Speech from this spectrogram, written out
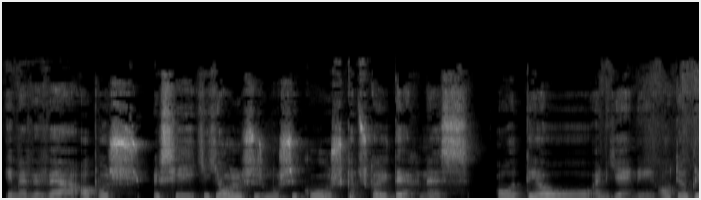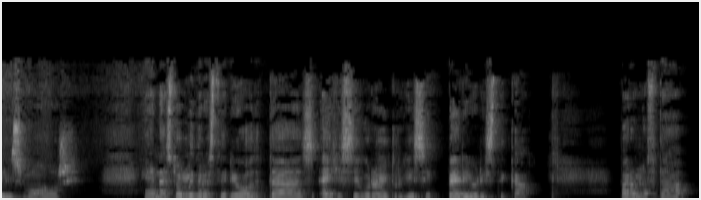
Είμαι βέβαια, όπως ισχύει και για όλους τους μουσικούς και τους καλλιτέχνες, ότι ο εν γέννη, ότι ο εγκλισμός, η αναστολή δραστηριότητας έχει σίγουρα λειτουργήσει περιοριστικά. Παρ' όλα αυτά,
